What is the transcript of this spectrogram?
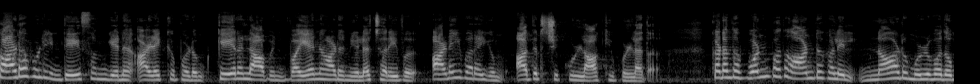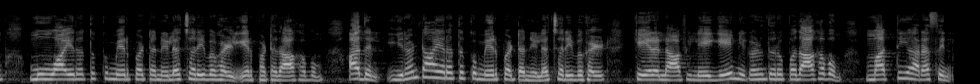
கடவுளின் தேசம் என அழைக்கப்படும் கேரளாவின் வயநாடு நிலச்சரிவு அனைவரையும் அதிர்ச்சிக்குள்ளாக்கியுள்ளது. கடந்த ஒன்பது ஆண்டுகளில் நாடு முழுவதும் மூவாயிரத்துக்கும் மேற்பட்ட நிலச்சரிவுகள் ஏற்பட்டதாகவும் அதில் இரண்டாயிரத்துக்கும் மேற்பட்ட நிலச்சரிவுகள் கேரளாவிலேயே நிகழ்ந்திருப்பதாகவும் மத்திய அரசின்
